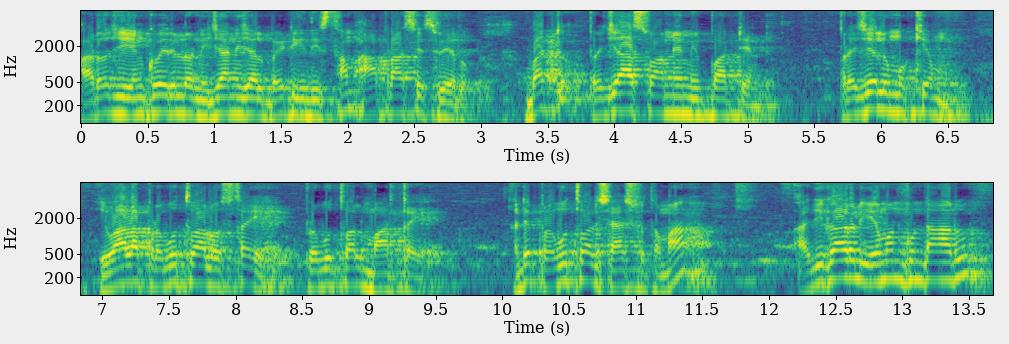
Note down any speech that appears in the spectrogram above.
ఆ రోజు ఎంక్వైరీలో నిజానిజాలు బయటికి తీస్తాం. ఆ ప్రాసెస్ వేరు. బట్ ప్రజాస్వామ్యం ఇంపార్టెంట్. ప్రజలు ముఖ్యం. ఇవాళ ప్రభుత్వాలు వస్తాయి ప్రభుత్వాలు మారుతాయి. అంటే ప్రభుత్వాలు శాశ్వతమా? అధికారులు ఏమనుకుంటున్నారు?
